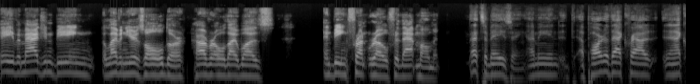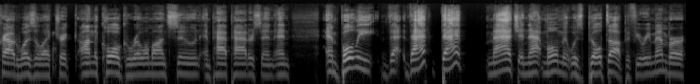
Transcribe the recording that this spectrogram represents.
Dave, imagine being 11 years old or however old I was and being front row for that moment. That's amazing. I mean, a part of that crowd, and that crowd was electric. On the call, Gorilla Monsoon and Pat Patterson, and and Bully. That that that match and that moment was built up. If you remember,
